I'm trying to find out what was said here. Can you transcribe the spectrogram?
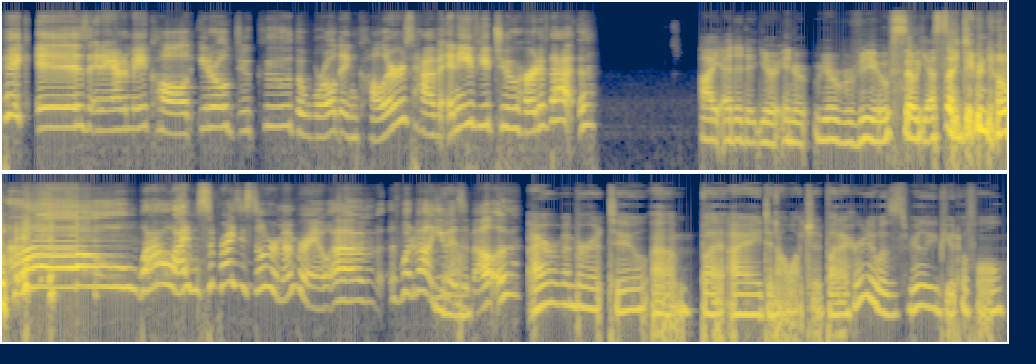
pick is an anime called Iroduku: The World in Colors. Have any of you two heard of that? I edited your inter- your review, so yes, I do know it. Oh wow! I'm surprised you still remember it. Um, what about you, Yeah. Isabelle? I remember it too, um, but I did not watch it. But I heard it was really beautiful.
